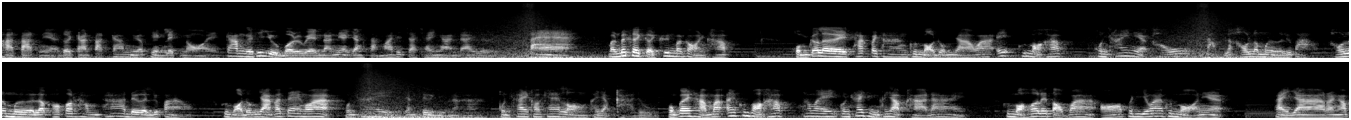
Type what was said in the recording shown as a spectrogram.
ผ่าตัดเนี่ยโดยการตัดกล้ามเนื้อเพียงเล็กน้อย กล้ามเนื้อที่อยู่บริเวณนั้นเนี่ยยังสามารถที่จะใช้งานได้เลย แต่ มันไม่เคยเกิดขึ้นมาก่อนครับ ผมก็เลยทักไปทางคุณหมอดมยาว่า เอ๊ะ คุณหมอครับ คนไข้เนี่ยเขาจับแล้วเขาละเมอหรือเปล่า เขาละเมอแล้วเขาก็ทำท่าเดินหรือเปล่า คุณหมอดมยาก็แจ้งว่าคนไข้ยังตื่นอยู่นะคะ คนไข้เขาแค่ลองขยับขาดู ผมก็เลยถามว่า เอ้คุณหมอครับทำไมคนไข้ถึงขยับขาได้ คุณหมอเขาเลยตอบว่า อ๋อ พอดีว่าคุณหมอเนี่ยใส่ยาระงับ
